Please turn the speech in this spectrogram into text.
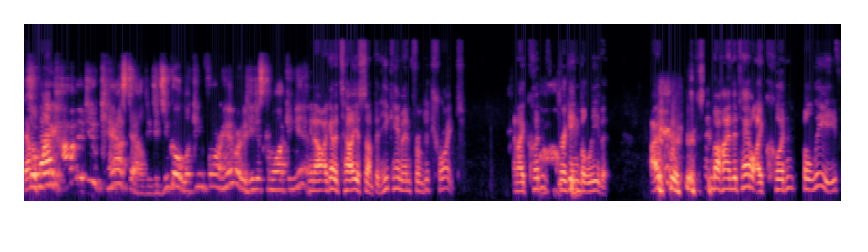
That so, Ray, how did you cast Alde? Did you go looking for him, or did he just come walking in? You know, I got to tell you something. He came in from Detroit, and I couldn't Wow. frigging believe it. I was sitting behind the table. I couldn't believe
